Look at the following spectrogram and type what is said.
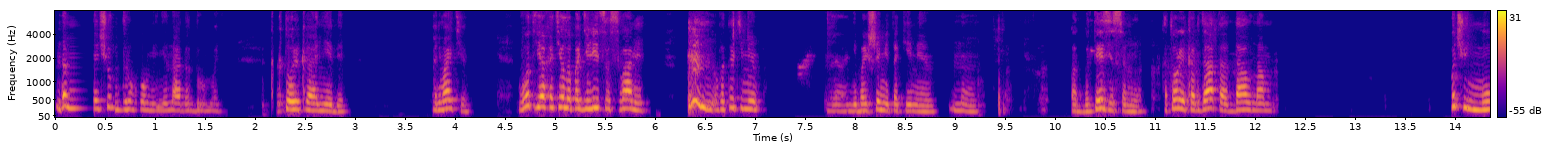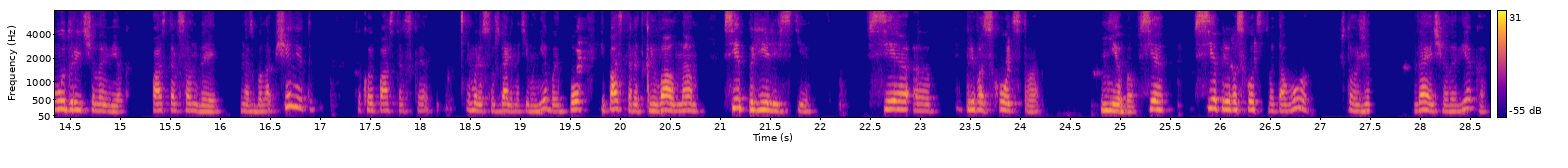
нам ни о чем другом не надо думать, как только о небе. Понимаете? Вот я хотела поделиться с вами вот этими э, небольшими такими, ну, как бы тезисами, которые когда-то дал нам очень мудрый человек, пастор Сандей. У нас было общение такое пасторское, и мы рассуждали на тему неба, и, Бог, и пастор открывал нам все прелести, все э, превосходства неба, все, все превосходства того, что ожидает человека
